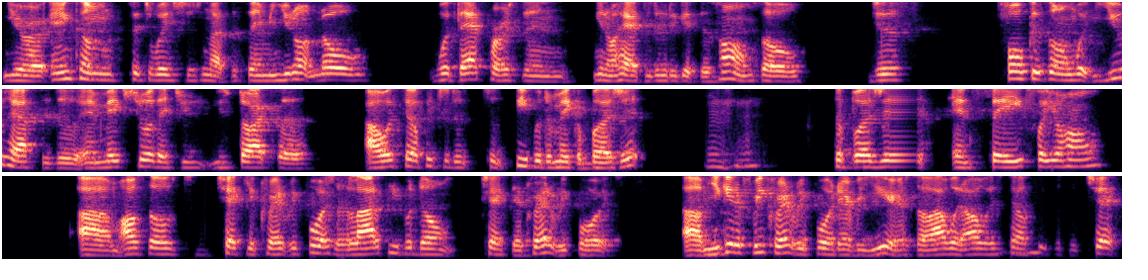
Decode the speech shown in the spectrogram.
your income situation is not the same, and you don't know what that person you know had to do to get this home. So just focus on what you have to do and make sure that you you start to I always tell people to, to people to make a budget, mm-hmm. the budget and save for your home. Um, also, check your credit reports. A lot of people don't check their credit reports. Um, you get a free credit report every year, so I would always tell mm-hmm. people to check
